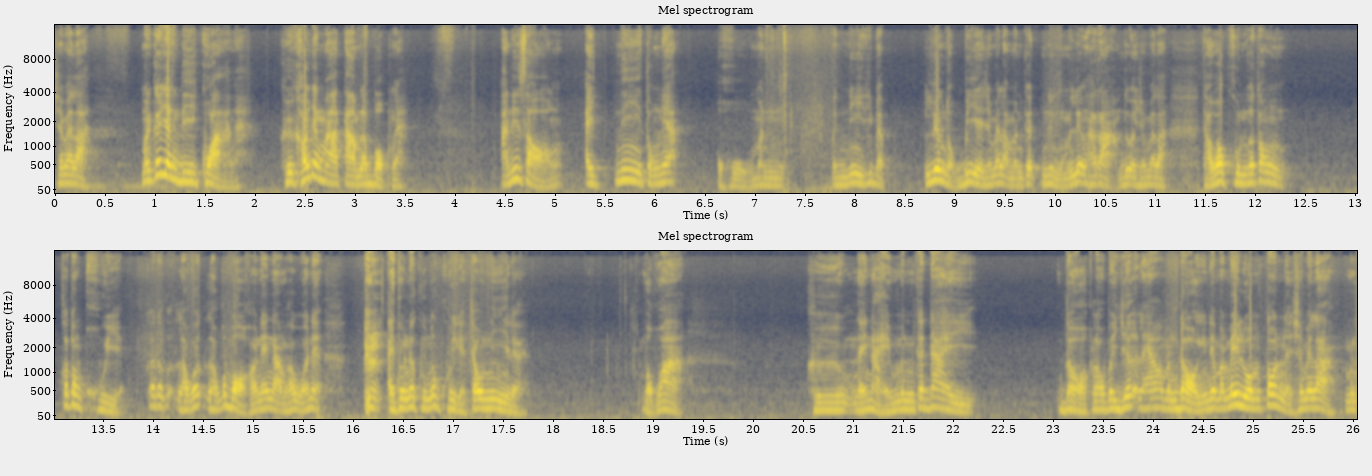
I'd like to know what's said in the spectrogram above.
ใช่ไหมล่ะ มันก็ยังดีกว่าไง คือเขายังมาตามระบบไงอันที่สองไอ้หนี้ตรงเนี้ยโอ้โหมันเป็นหนี้ที่แบบเรื่องดอกเบี้ยใช่ไหมล่ะมันก็หนึ่งมันเรื่องหารามด้วยใช่ไหมล่ะแต่ว่าคุณก็ต้องก็ต้องคุยก็เราก็เราก็บอกเขาแนะนำเขาว่าเนี่ยไอ้ตรงนี้คุณต้องคุยกับเจ้าหนี้เลย บอกว่า คือไหนๆมันก็ได้ดอกเราไปเยอะแล้ว มันดอกอย่างเดียวมันไม่รวมต้นเนี่ยใช่ไหมล่ะมัน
